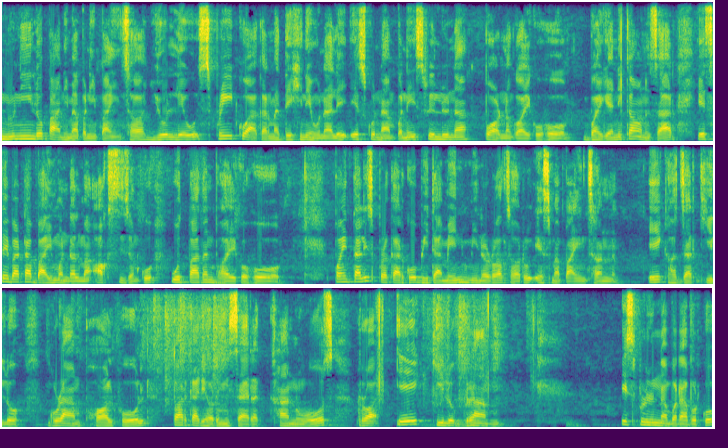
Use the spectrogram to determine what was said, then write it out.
नुनिलो पानीमा पनि पाइन्छ। यो लेउ स्प्रेडको आकारमा देखिने हुनाले यसको नाम पनि स्पेलुना पर्न गएको हो। वैज्ञानिकका अनुसार यसैबाट वायुमण्डलमा अक्सिजनको उत्पादन भएको हो। पैँतालिस प्रकारको भिटामिन मिनरल्सहरू यसमा पाइन्छन्। एक हजार किलो ग्राम फलफुल तरकारीहरू मिसाएर खानुहोस् र एक किलोग्राम स्प्रुलिना बराबरको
